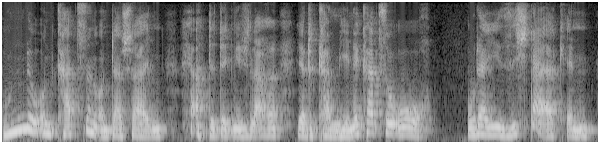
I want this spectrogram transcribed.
Hunde und Katzen unterscheiden. Ja, das ich lache. Ja, das kann meine Katze auch. Oder Gesichter erkennen.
